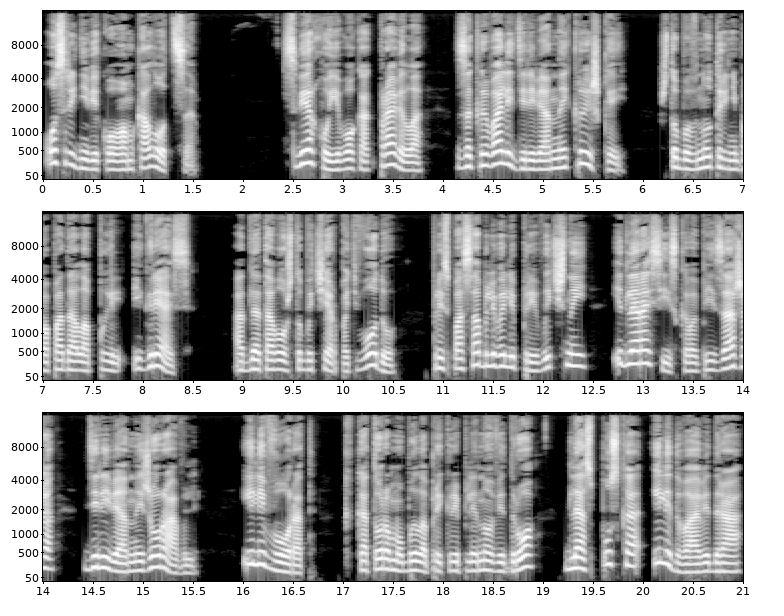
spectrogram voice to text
о средневековом колодце. Сверху его, как правило, закрывали деревянной крышкой, чтобы внутрь не попадала пыль и грязь, а для того, чтобы черпать воду, приспосабливали привычный и для российского пейзажа деревянный журавль или ворот, к которому было прикреплено ведро для спуска или два ведра,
